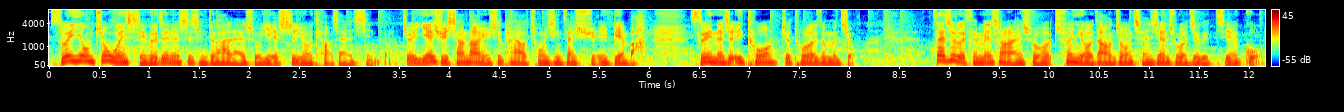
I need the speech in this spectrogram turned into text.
所以用中文写歌这件事情对他来说也是有挑战性的，就也许相当于是他要重新再学一遍吧。所以呢，这一拖就拖了这么久。在这个层面上来说，春游当中呈现出了这个结果，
